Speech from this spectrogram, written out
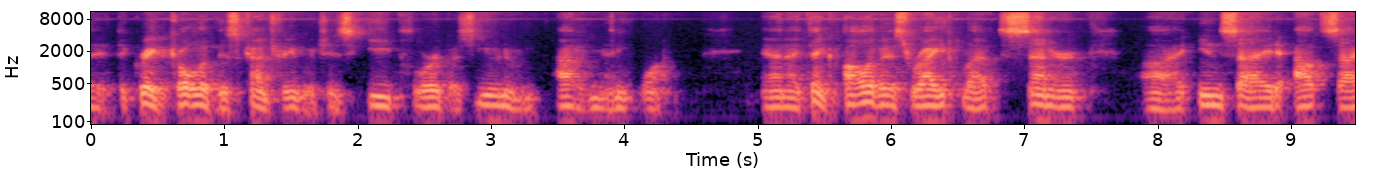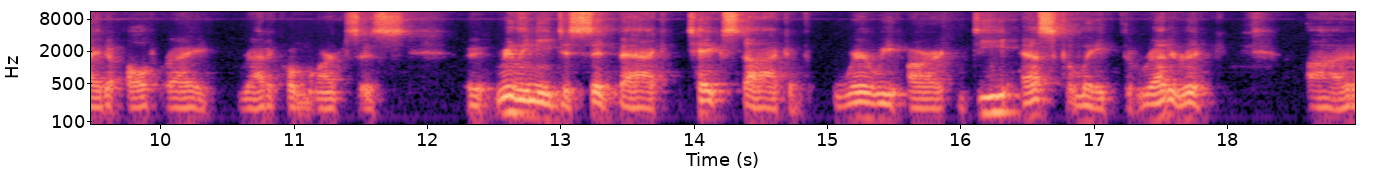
the, the great goal of this country, which is e pluribus unum out of many one. And I think all of us, right, left, center, uh, inside, outside, alt right, radical Marxists, uh, really need to sit back, take stock of where we are, de escalate the rhetoric uh,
